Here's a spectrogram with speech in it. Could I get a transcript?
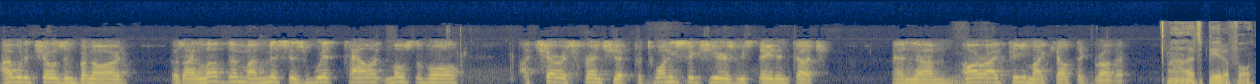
I would have chosen Bernard because I loved him. I miss his wit, talent, most of all, a cherished friendship. For 26 years, we stayed in touch. And um, R.I.P. my Celtic brother. Wow, that's beautiful.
